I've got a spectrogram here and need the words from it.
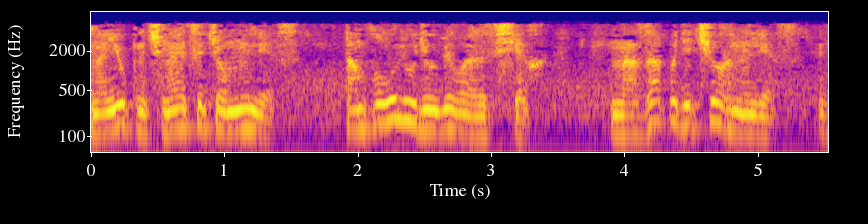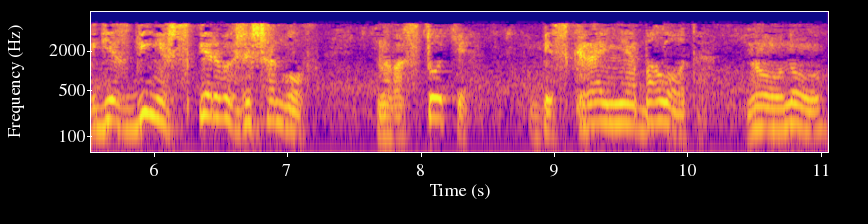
На юг начинается темный лес. Там полулюди убивают всех. На западе черный лес, где сгинешь с первых же шагов. На востоке бескрайнее болото. Ну, ну,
